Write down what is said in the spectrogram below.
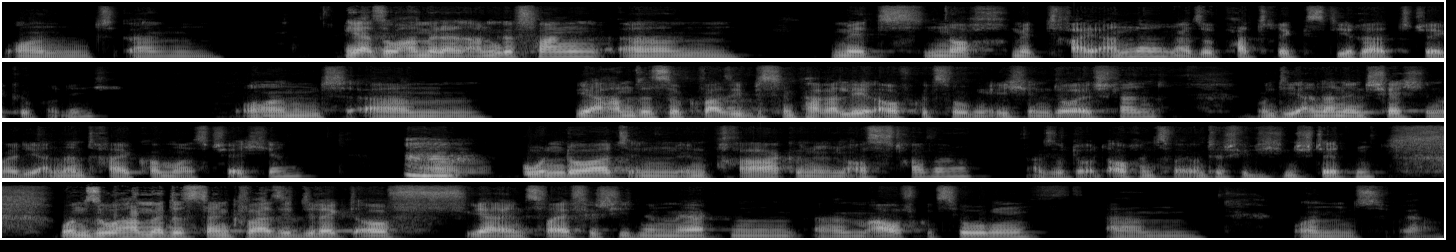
Und ähm, ja, so haben wir dann angefangen ähm, mit noch mit drei anderen, also Patrick, Stirat, Jacob und ich. Und ähm, ja, haben das so quasi ein bisschen parallel aufgezogen. Ich in Deutschland und die anderen in Tschechien, weil die anderen drei kommen aus Tschechien, äh, wohnen dort in, in Prag und in Ostrava, also dort auch in zwei unterschiedlichen Städten. Und so haben wir das dann quasi direkt auf, ja, in zwei verschiedenen Märkten ähm, aufgezogen. Ähm, und ja,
